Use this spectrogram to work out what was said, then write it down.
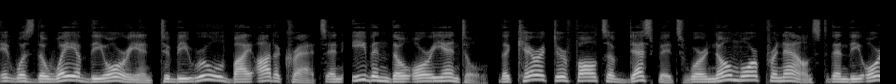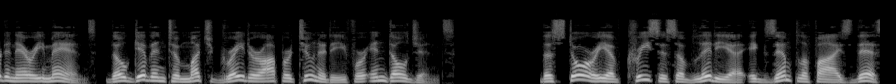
it was the way of the Orient to be ruled by autocrats and, even though Oriental, the character faults of despots were no more pronounced than the ordinary man's, though given to much greater opportunity for indulgence. The story of Croesus of Lydia exemplifies this.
